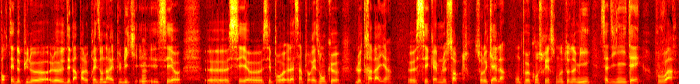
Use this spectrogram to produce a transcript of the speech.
portée depuis le, départ par le président de la République. Et, mmh. c'est pour la simple raison que le travail, c'est quand même le socle sur lequel on peut construire son autonomie, sa dignité, pouvoir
